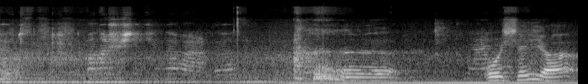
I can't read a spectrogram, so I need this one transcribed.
döktüm. Bana şu şekilde verdi. O şey ya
